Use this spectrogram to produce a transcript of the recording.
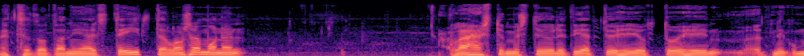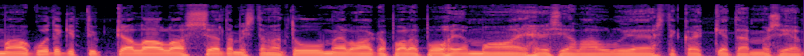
Et se, tota, niin, ja sitten itsellä on semmoinen lähestymistyyli tiettyihin juttuihin, että niin kuin mä oon kuitenkin tykkää laulaa sieltä, mistä mä tuun. Meillä on aika paljon Pohjanmaa-aiheisia lauluja ja sitten kaikkia tämmöisiä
